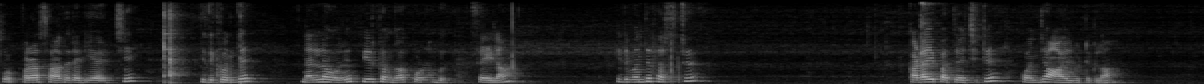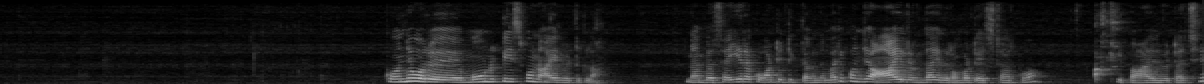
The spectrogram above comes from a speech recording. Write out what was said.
சூப்பராக சாதம் ரெடி ஆகிடுச்சு இதுக்கு வந்து நல்ல ஒரு பீர்க்கங்காய் குழம்பு செய்யலாம். இது வந்து ஃபஸ்ட்டு கடாயை பற்ற வச்சுட்டு கொஞ்சம் ஆயில் விட்டுக்கலாம். கொஞ்சம் ஒரு மூணு டீஸ்பூன் ஆயில் விட்டுக்கலாம். நம்ம செய்கிற குவான்டிட்டிக்கு தகுந்த மாதிரி கொஞ்சம் ஆயில் இருந்தால் இது ரொம்ப டேஸ்ட்டாக இருக்கும். இப்போ ஆயில் விட்டாச்சு.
